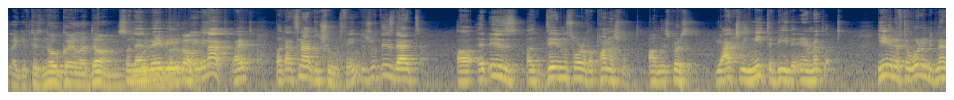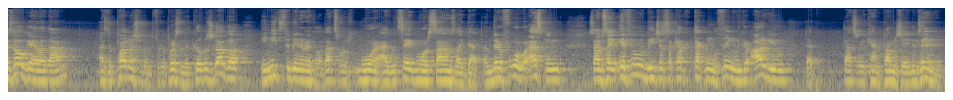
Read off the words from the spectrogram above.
Like if there's no Gael Adam, so then maybe maybe not, right? But that's not the true thing. The truth is that uh, it is a dim sort of a punishment on this person. You actually need to be the Ir Miklat. Even if there wouldn't be, there's no Gael Adam, as a punishment for the person that killed Bishgaga, he needs to be in a. That's more, I would say, more sounds like that. And therefore, we're asking, so I'm saying, if it would be just a technical thing, we could argue that that's why you can't punish Eidim Zayim. In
